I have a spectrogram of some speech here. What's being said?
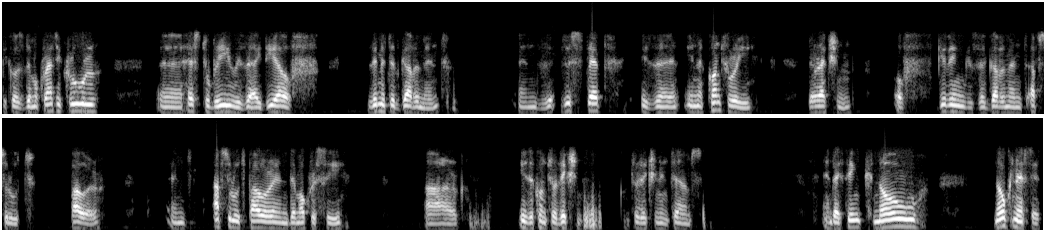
because democratic rule uh, has to be with the idea of limited government and this step is a, in a contrary direction of giving the government absolute power, and absolute power and democracy are is a contradiction, contradiction in terms. And I think no no Knesset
